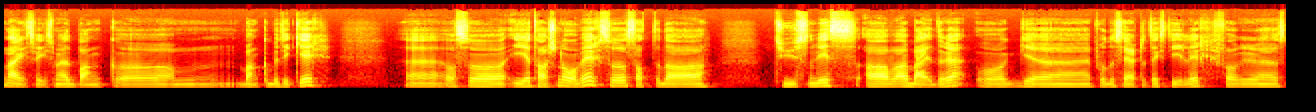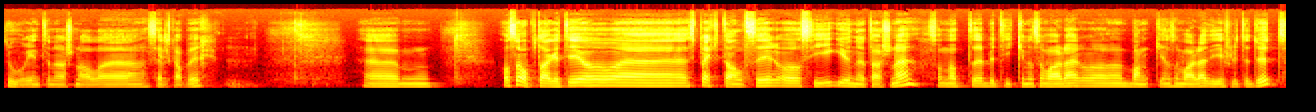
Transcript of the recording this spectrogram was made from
næringsvirksomhet, bank og, mm, bank og butikker. Eh, og så i etasjen over så satt det da tusenvis av arbeidere og eh, produserte tekstiler for eh, store internasjonale selskaper. Um, og så oppdaget de jo eh, sprekkdannelser og sig i underetasjene. Sånn at eh, butikkene som var der og banken som var der, de flyttet ut.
